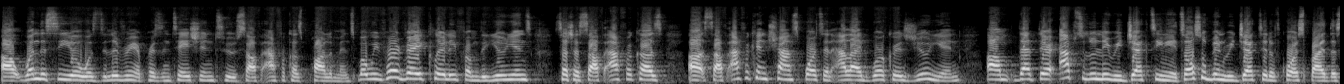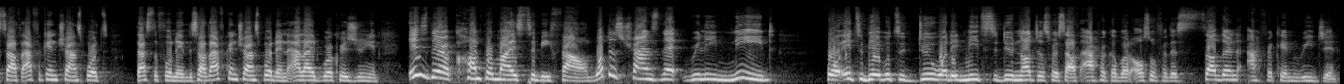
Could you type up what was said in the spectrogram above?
uh, when the CEO was delivering a presentation to South Africa's parliament. But we've heard very clearly from the unions, such as South Africa's uh, South African Transport and Allied Workers Union, um, that they're absolutely rejecting it. It's also been rejected, of course, by the South African Transport that's the full name, the South African Transport and Allied Workers Union. Is there a compromise to be found? What does Transnet really need for it to be able to do what it needs to do, not just for South Africa, but also for the Southern African region?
